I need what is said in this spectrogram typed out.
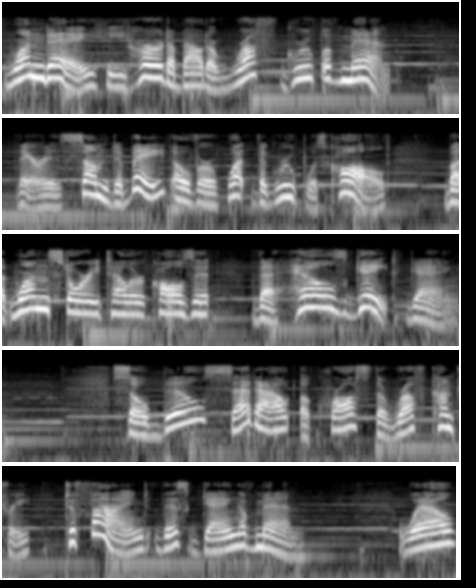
One day, he heard about a rough group of men. There is some debate over what the group was called, but one storyteller calls it the Hell's Gate Gang. So Bill set out across the rough country to find this gang of men. Well,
